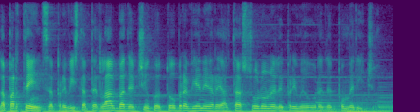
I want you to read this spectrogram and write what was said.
La partenza, prevista per l'alba del 5 ottobre, avviene in realtà solo nelle prime ore del pomeriggio.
